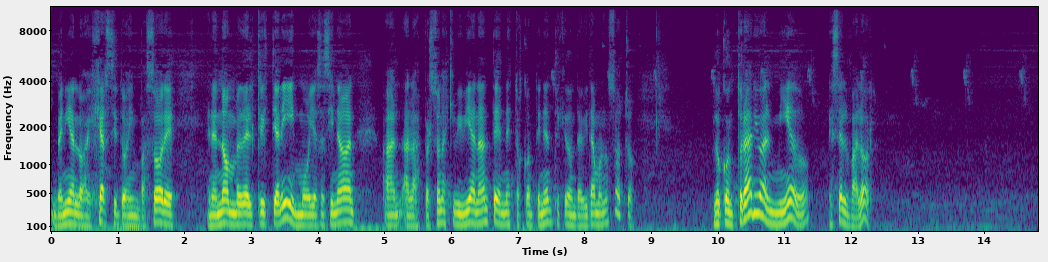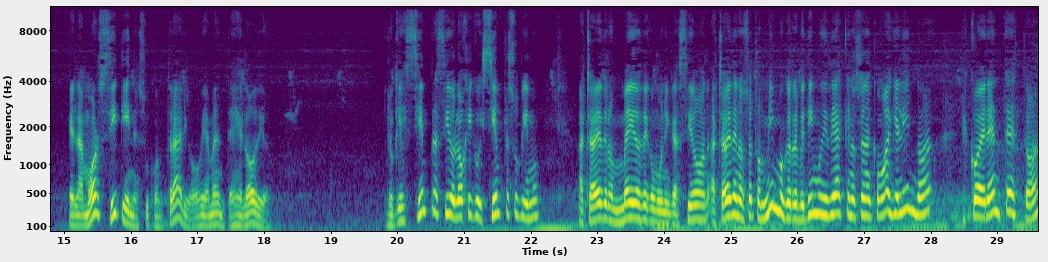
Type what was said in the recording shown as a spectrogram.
venían los ejércitos invasores en el nombre del cristianismo y asesinaban a, las personas que vivían antes en estos continentes que donde habitamos nosotros. Lo contrario al miedo es el valor. El amor sí tiene su contrario, obviamente, es el odio. Lo que siempre ha sido lógico y siempre supimos a través de los medios de comunicación, a través de nosotros mismos que repetimos ideas que nos suenan como, ay, qué lindo, ¿eh? es coherente esto, ¿eh?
